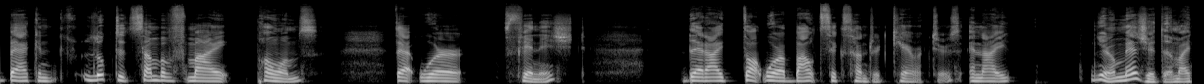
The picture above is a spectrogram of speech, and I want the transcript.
back and looked at some of my poems that were finished that I thought were about 600 characters. And I, you know, measured them. I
